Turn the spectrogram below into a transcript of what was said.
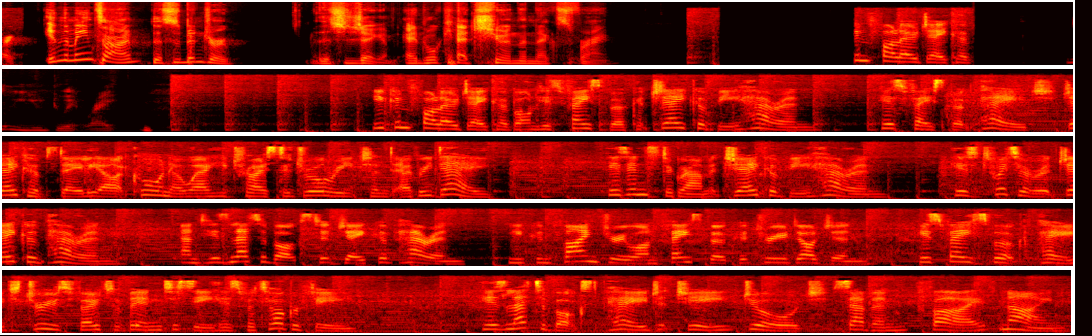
right. In the meantime, this has been Drew, This is Jacob. and we'll catch you in the next frame. You can follow Jacob. Will you do it right? You can follow Jacob on his Facebook at Jacob B. Heron. His Facebook page, Jacob's Daily Art Corner, where he tries to draw each and every day. his Instagram at Jacob B. Heron, his Twitter at Jacob Heron, and his letterboxd at Jacob Heron. You can find Drew on Facebook at Drew Dodgen, his Facebook page Drew's Photo Bin to see his photography, his letterboxd page at G George 759,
